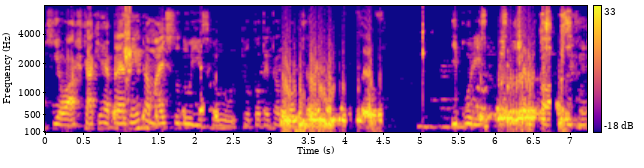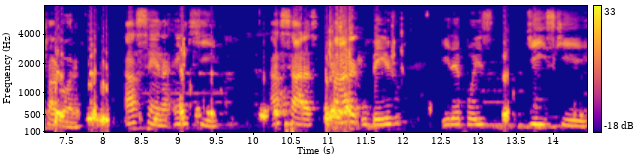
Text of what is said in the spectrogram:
que eu acho que é a que representa mais tudo isso que eu, que eu tô tentando mostrar. E por isso que eu falar junto agora. A cena em que a Sarah para o beijo e depois diz que,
